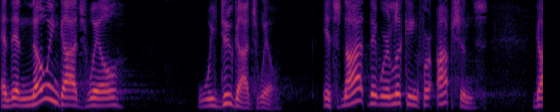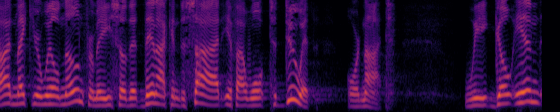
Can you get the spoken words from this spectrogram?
And then knowing God's will, we do God's will. It's not that we're looking for options. God, make your will known for me so that then I can decide if I want to do it or not. We go in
